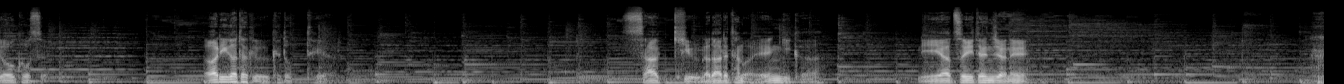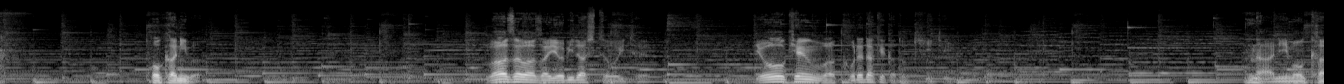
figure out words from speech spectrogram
よこせ。ありがたく受け取ってやる。さっきうなだれたのは演技か？にやついてんじゃねえ。他には？わざわざ呼び出しておいて要件はこれだけかと聞いている。何も考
